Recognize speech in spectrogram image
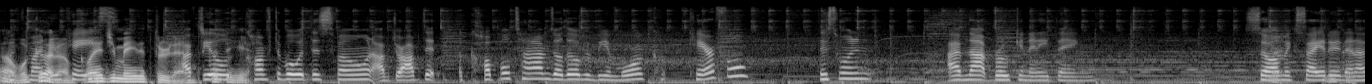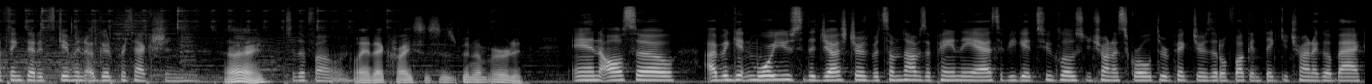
Oh, well, my good. new I'm case. glad you made it through that. I It's feel comfortable with this phone. I've dropped it a couple times, although I've been being more c- careful. This one, I've not broken anything. So I'm excited, and I think that it's given a good protection All right. to the phone. Glad that crisis has been averted. And also, I've been getting more used to the gestures, but sometimes a pain in the ass if you get too close and you're trying to scroll through pictures, it'll fucking think you're trying to go back.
